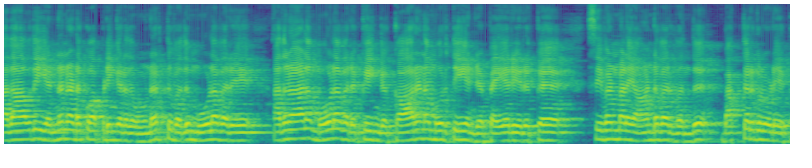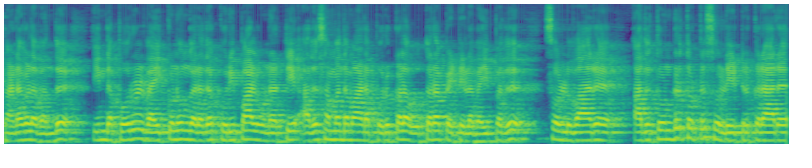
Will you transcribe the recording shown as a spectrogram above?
அதாவது என்ன நடக்கும் அப்படிங்கிறத உணர்த்துவது மூலவரே. அதனால் மூலவருக்கு இங்கே காரணமூர்த்தி என்ற பெயர் இருக்குது சிவன்மலை ஆண்டவர் வந்து பக்தர்களுடைய கனவுல வந்து இந்த பொருள் வைக்கணுங்கிறத குறிப்பால் உணர்த்தி அது சம்பந்தமான பொருட்களை உத்தரப்பேட்டியில் வைப்பது சொல்லுவார். அது தொன்று தொட்டு சொல்லிட்டு இருக்கிறாரு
